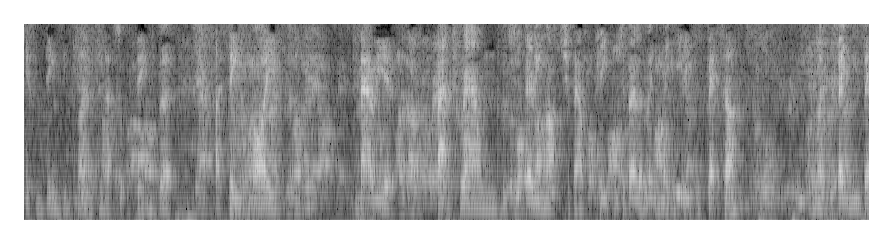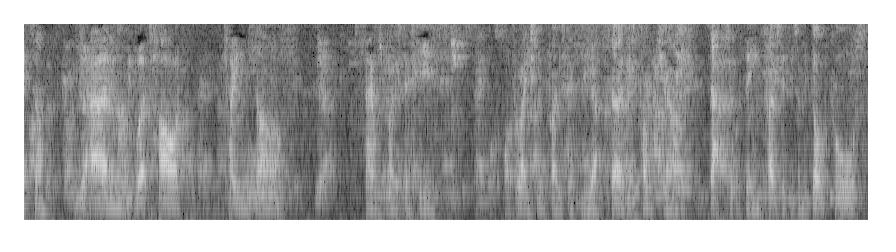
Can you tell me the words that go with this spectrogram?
different things in place and that sort of thing. But I think my Marriott background, which is very much about people development, you make your people better, you make the venue better. Um, we've worked hard, training staff, sales processes, operational processes, Yeah. service culture, that sort of thing, processes on the golf course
